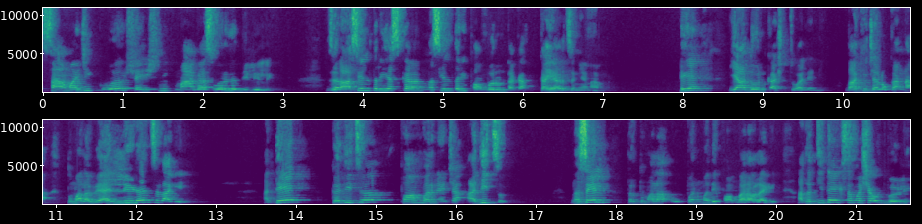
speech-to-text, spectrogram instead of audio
सामाजिक व शैक्षणिक मागासवर्ग दिलेले. जर असेल तर यस करा नसेल तरी फॉर्म भरून टाका काही अडचण येणार नाही. ठीक आहे? या दोन कास्टवाल्यांनी बाकीच्या लोकांना तुम्हाला व्हॅलिडच लागेल. आणि ते कधीच फॉर्म भरण्याच्या आधीच. नसेल तर तुम्हाला ओपनमध्ये फॉर्म भरावा लागेल. आता तिथे एक समस्या उद्भवली.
